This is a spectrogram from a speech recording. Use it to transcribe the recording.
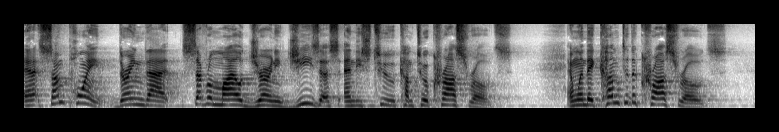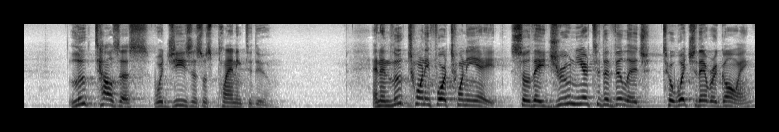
And at some point during that several mile journey, Jesus and these two come to a crossroads. And when they come to the crossroads, Luke tells us what Jesus was planning to do. And in Luke 24 28, so they drew near to the village to which they were going.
